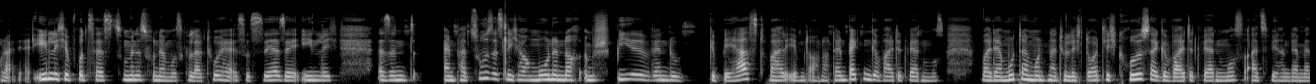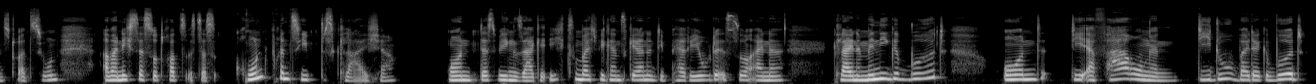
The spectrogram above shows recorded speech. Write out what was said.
oder der ähnliche Prozess, zumindest von der Muskulatur her ist es sehr, sehr ähnlich. Es sind ein paar zusätzliche Hormone noch im Spiel, wenn du gebärst, weil eben auch noch dein Becken geweitet werden muss, weil der Muttermund natürlich deutlich größer geweitet werden muss als während der Menstruation. Aber nichtsdestotrotz ist das Grundprinzip das gleiche. Und deswegen sage ich zum Beispiel ganz gerne, die Periode ist so eine kleine Mini-Geburt und die Erfahrungen, die du bei der Geburt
